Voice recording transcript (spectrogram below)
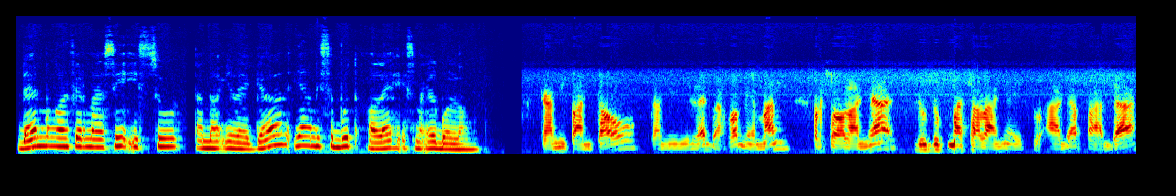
dan mengonfirmasi isu tambang ilegal yang disebut oleh Ismail Bolong. Kami pantau, kami nilai bahwa memang persoalannya, duduk masalahnya itu ada pada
